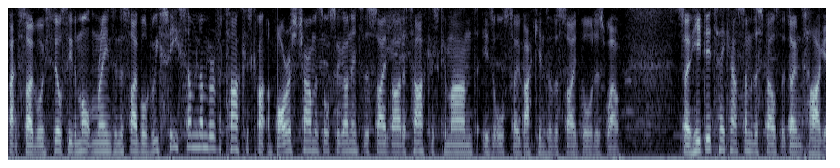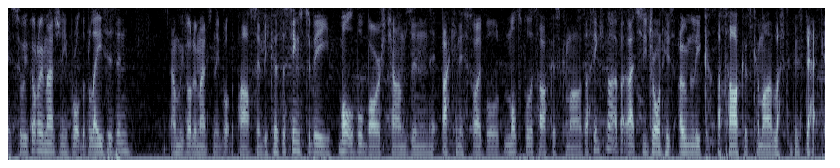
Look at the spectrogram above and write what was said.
back to sideboard. We still see the Molten Rains in the sideboard. We see some number of Atarka's Command. A Boros Charm has also gone into the sideboard. Atarka's Command is also back into the sideboard as well. So he did take out some of the spells that don't target. So we've got to imagine he brought the Blazes in, and we've got to imagine he brought the Paths in because there seems to be multiple Boros Charms in back in his sideboard, multiple Atarka's Commands. I think he might have actually drawn his only Atarka's Command left in his deck.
